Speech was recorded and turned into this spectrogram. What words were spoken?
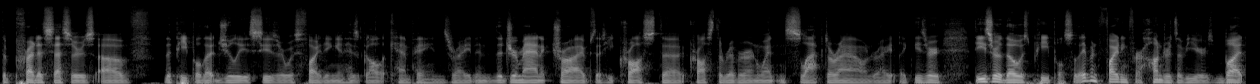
the predecessors of the people that Julius Caesar was fighting in his Gallic campaigns, right? And the Germanic tribes that he crossed the crossed the river and went and slapped around, right? Like these are these are those people. So they've been fighting for hundreds of years, but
